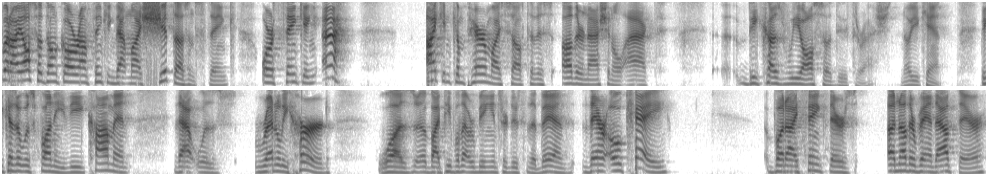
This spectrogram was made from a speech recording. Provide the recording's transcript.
But I also don't go around thinking that my shit doesn't stink or thinking, ah, I can compare myself to this other national act uh, because we also do thrash. No, you can't. Because it was funny. The comment that was readily heard was uh, by people that were being introduced to the band. They're okay, but I think there's another band out there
